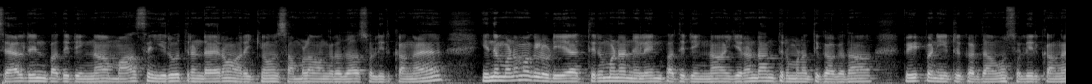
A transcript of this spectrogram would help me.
சேலரின்னு பார்த்துட்டிங்கன்னா மாதம் இருபத்தி ரெண்டாயிரம் வரைக்கும் சம்பளம் வாங்குறதா சொல்லியிருக்காங்க. இந்த மணமகளுடைய திருமண நிலைன்னு பார்த்துட்டிங்கன்னா இரண்டாம் திருமணத்துக்காக தான் வெயிட் பண்ணிகிட்டு இருக்கிறதாகவும் சொல்லியிருக்காங்க.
